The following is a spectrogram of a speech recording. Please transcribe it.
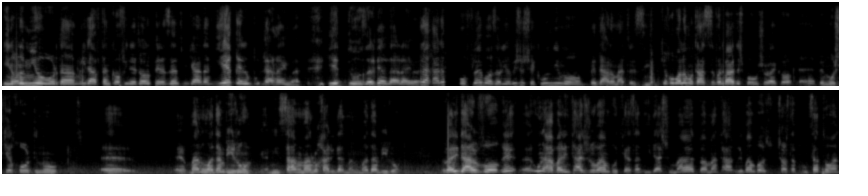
اینا رو می آوردم می‌رفتن کافی نتا رو پرزنت می‌کردن یه قرون پول در نیومد. یه دوزاری هم در نیومد. بالاخره قفلای بازاریابیش رو شکوندیم و به درآمد رسید که خب حالا متاسفانه بعدش با اون شرکا به مشکل خوردیم و من اومدم بیرون. یعنی سهم من رو خریدن من اومدم بیرون. ولی در واقع اون اولین تجربه بود که اصلا ایدهش اومد و من تقریبا با 400 500 تومن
